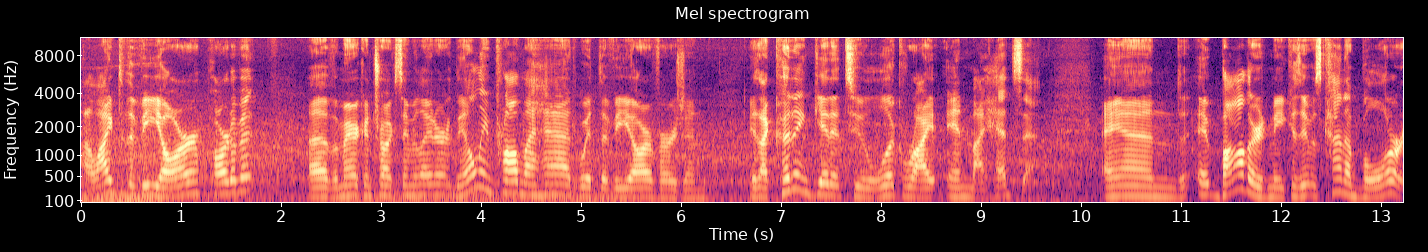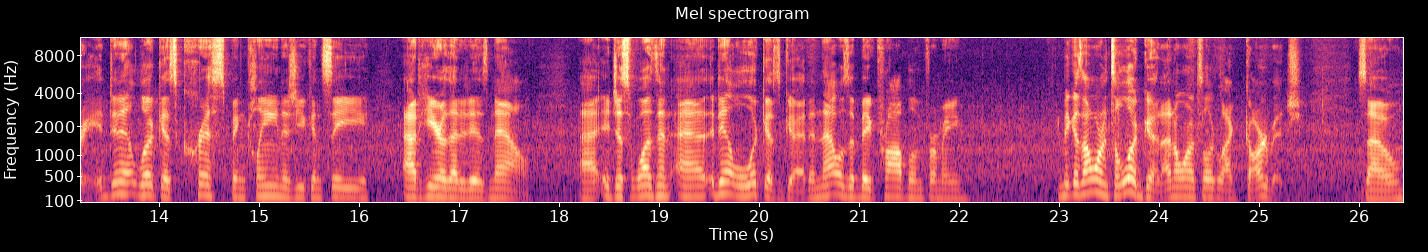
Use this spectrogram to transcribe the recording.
I liked the VR part of it of American Truck Simulator. The only problem I had with the VR version is I couldn't get it to look right in my headset and it bothered me because it was kind of blurry. It didn't look as crisp and clean as you can see out here that it is now. Uh, it just wasn't as, it didn't look as good, and that was a big problem for me because I wanted to look good. I don't want it to look like garbage. So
